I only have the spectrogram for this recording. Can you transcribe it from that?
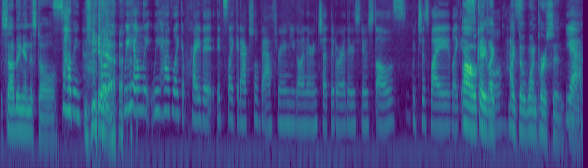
sobbing in the stall. Sobbing. Yeah. Well, we only we have like a private. It's like an actual bathroom. You go in there and shut the door. There's no stalls, which is why like. a Oh, okay, like schedule like the one person. Yeah.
